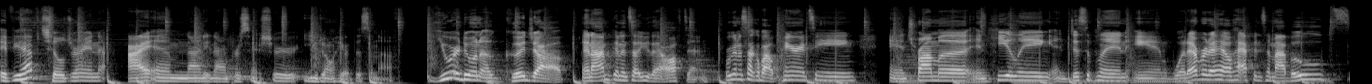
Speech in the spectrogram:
If you have children, I am 99% sure you don't hear this enough. You are doing a good job, and I'm gonna tell you that often. We're gonna talk about parenting and trauma and healing and discipline and whatever the hell happened to my boobs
